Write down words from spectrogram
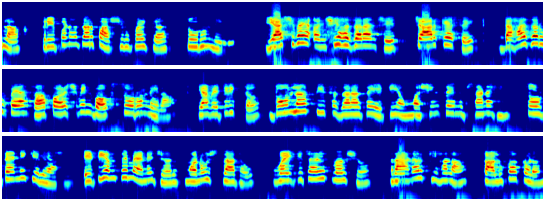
लाख त्रेपन्न हजार पाचशे रुपये कॅश चोरून नेले. याशिवाय ऐंशी हजारांचे चार कॅसेट दहा हजार रुपयांचा पर्चविन बॉक्स चोरून नेला. या व्यतिरिक्त दोन लाख तीस हजाराचे एटीएम मशीनचे नुकसानही चोरट्यांनी केले आहे. एटीएमचे मॅनेजर मनोज जाधव व एकेचाळीस वर्ष राहणार किहाला तालुका कळम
